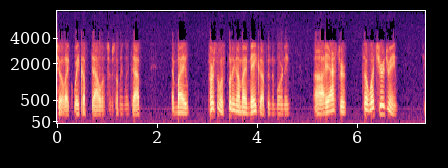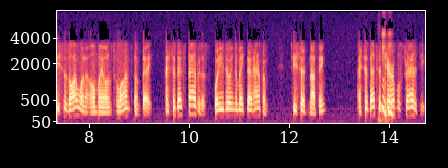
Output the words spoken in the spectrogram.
show like Wake Up Dallas or something like that and my person was putting on my makeup in the morning, uh, I asked her, "So what's your dream?" She says, "Oh, I want to own my own salon someday." I said, "That's fabulous. What are you doing to make that happen?" She said, "Nothing." I said, "That's a terrible strategy.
